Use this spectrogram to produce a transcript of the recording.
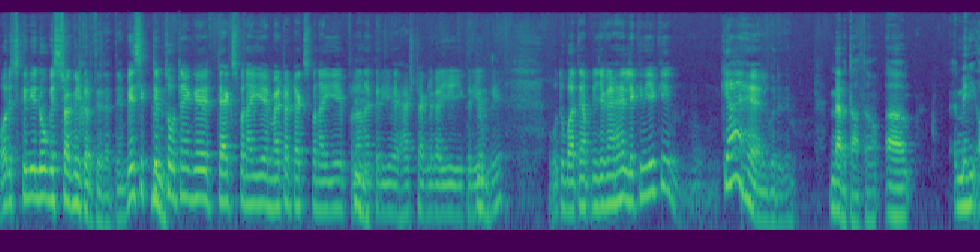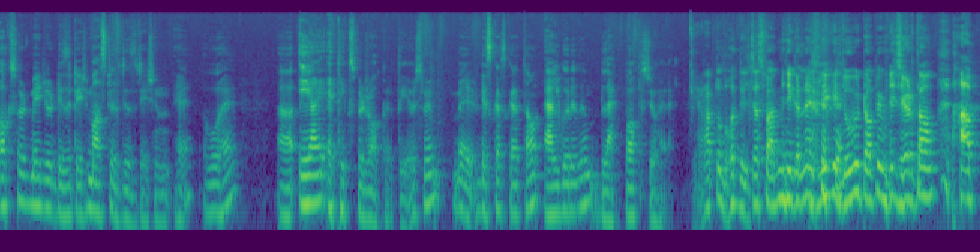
और इसके लिए लोग स्ट्रगल करते रहते हैं। बेसिक टिप्स होते हैं कि टैक्स बनाइए मेटा टैक्स बनाइए फलाना करिए हैशटैग लगाइए ये करिए करिए। वो तो बातें अपनी जगह हैं लेकिन ये कि क्या है एल्गोरिदम मैं बताता हूँ। मेरी ऑक्सफोर्ड में जो डिजिटेशन मास्टर्स डिजिटेशन है वो है ए आई एथिक्स पे ड्रॉ करती है। उसमें मैं डिस्कस करता हूँ एल्गोरिदम ब्लैक बॉक्स जो है। यार आप तो बहुत दिलचस्प आदमी निकल रहे हैं इसलिए कि जो भी टॉपिक में छेड़ता हूँ आप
